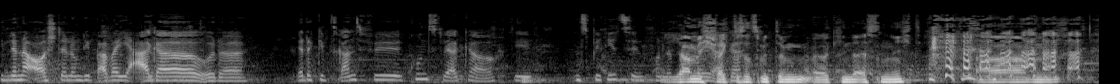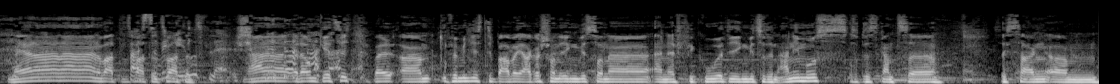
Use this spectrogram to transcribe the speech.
in einer Ausstellung die Baba Yaga oder ja, da gibt's ganz viele Kunstwerke auch, die inspiriert sind von der Ja, Baba mich schreckt das jetzt mit dem äh, Kinderessen nicht. ähm, nein, nein, nein, nein, nein, wartet, Fast wartet, wartet. Nein, nein, nein, darum geht's nicht, weil ähm, für mich ist die Baba Yaga schon irgendwie so eine, eine Figur, die irgendwie zu den Animus, also das ganze, soll ich sagen, ähm,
